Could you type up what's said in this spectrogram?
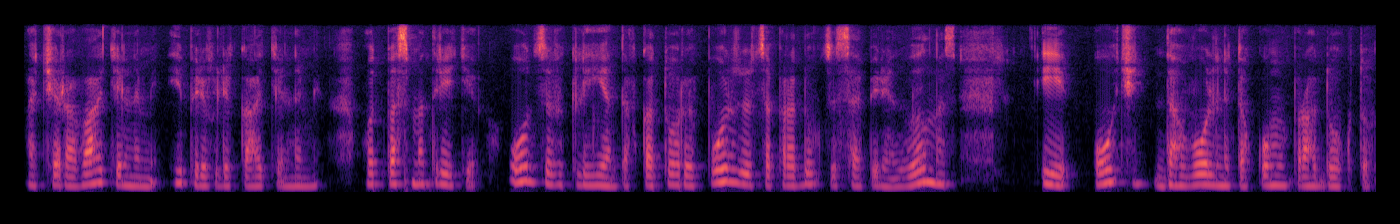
очаровательными и привлекательными. Вот посмотрите отзывы клиентов, которые пользуются продукцией Sapirin Wellness и очень довольны такому продукту.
